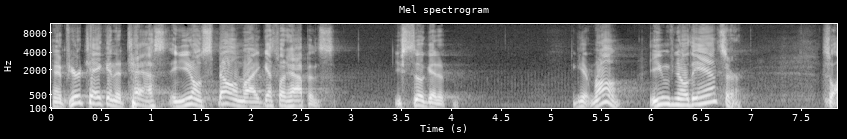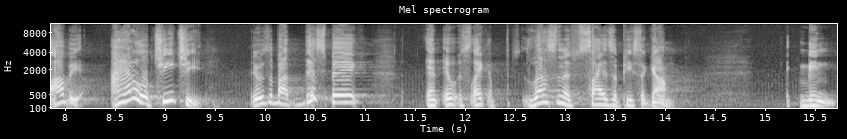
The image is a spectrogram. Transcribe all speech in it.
And if you're taking a test and you don't spell them right, guess what happens? You still get it, you get wrong, even if you know the answer. So I'll be, I had a little cheat sheet. It was about this big, and it was like a, less than the size of a piece of gum. I mean,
